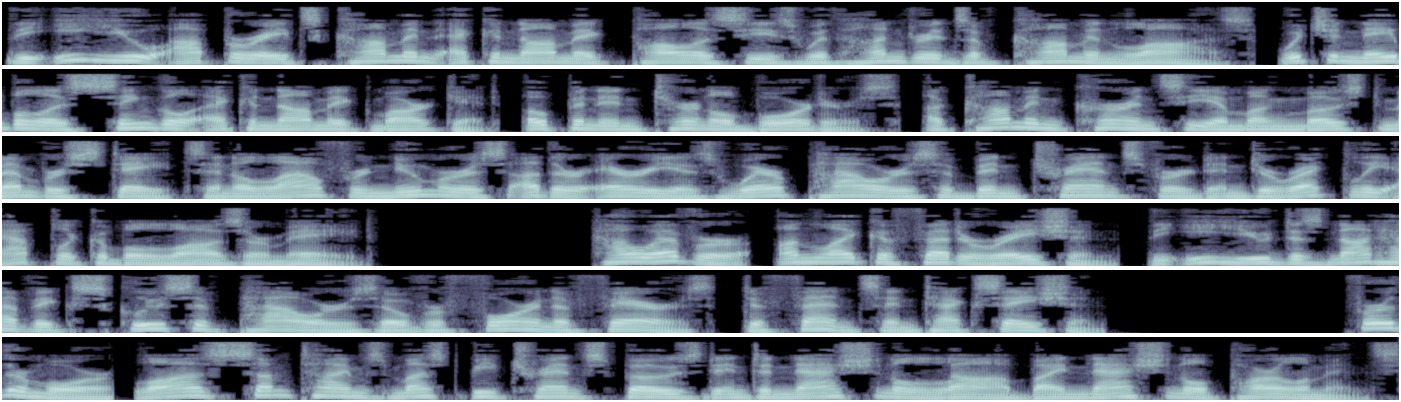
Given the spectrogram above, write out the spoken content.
The EU operates common economic policies with hundreds of common laws, which enable a single economic market, open internal borders, a common currency among most member states and allow for numerous other areas where powers have been transferred and directly applicable laws are made. However, unlike a federation, the EU does not have exclusive powers over foreign affairs, defence and taxation. Furthermore, laws sometimes must be transposed into national law by national parliaments,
